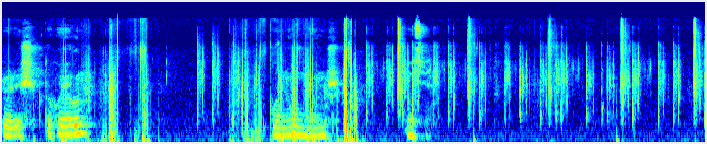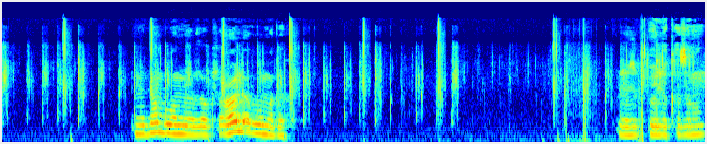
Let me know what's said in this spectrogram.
Şöyle ışık da koyalım. Bu ne olmuyormuş. Neyse. Neden bulamıyoruz yoksa? Hala bulamadık. Birazcık böyle kazalım.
